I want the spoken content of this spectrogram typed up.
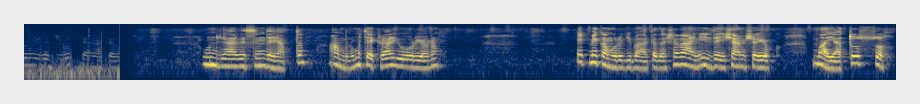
böyle cıvıkken arkadaşlar. Un ilavesini de yaptım. Hamurumu tekrar yoğuruyorum. Ekmek hamuru gibi arkadaşlar. Aynı değişen bir şey yok. Maya, tuz, su.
